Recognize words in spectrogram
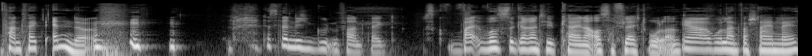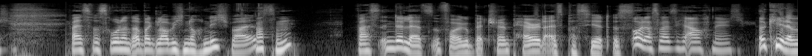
Fun Fact Ende. Das fände ich einen guten Fun Fact. Das wusste garantiert keiner, außer vielleicht Roland. Ja, Roland wahrscheinlich. Weiß, was Roland aber, glaube ich, noch nicht weiß. Was denn? Was in der letzten Folge Bachelor in Paradise passiert ist. Oh, das weiß ich auch nicht. Okay, dann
